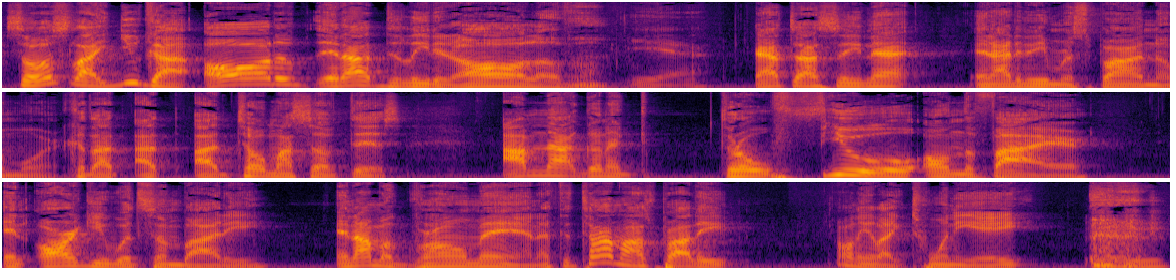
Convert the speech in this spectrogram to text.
So it's like you got all the and I deleted all of them yeah. after I seen that, and I didn't even respond no more because I, I I told myself this: I'm not gonna throw fuel on the fire and argue with somebody. And I'm a grown man. At the time, I was probably only like 28, and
